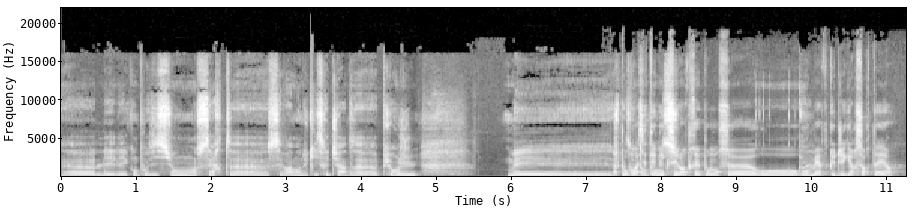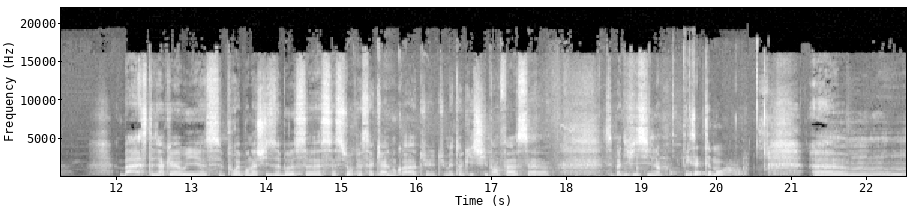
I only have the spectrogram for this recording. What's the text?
Les, les compositions, certes, c'est vraiment du Keith Richards pur jus. Mais Ah, pour moi, c'était une excellente réponse aux, aux merdes que Jagger sortait. Hein. Bah, c'est-à-dire que oui, pour répondre à She's the Boss, euh, c'est sûr que ça calme, quoi. Tu, tu mets Toki's Ship en face, euh, c'est pas difficile. Exactement. Euh,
